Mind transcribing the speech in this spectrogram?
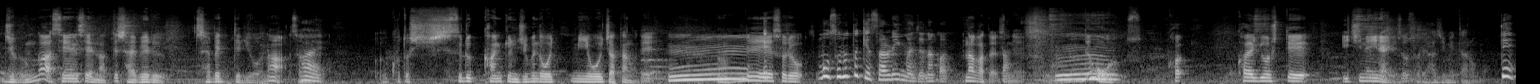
自分が先生になって喋る喋ってるようなその、はい。ことをする環境に自分で身を置いちゃったので、うーん。でそれをもうその時はサラリーマンじゃなかった？なかったですね。でもか開業して1年以内ですよそれ始めたのも。で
